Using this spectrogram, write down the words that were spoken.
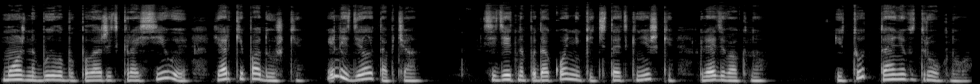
можно было бы положить красивые, яркие подушки или сделать топчан. Сидеть на подоконнике, читать книжки, глядя в окно. И тут Таня вздрогнула.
